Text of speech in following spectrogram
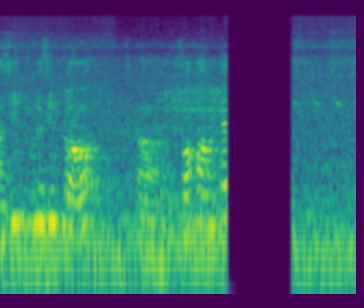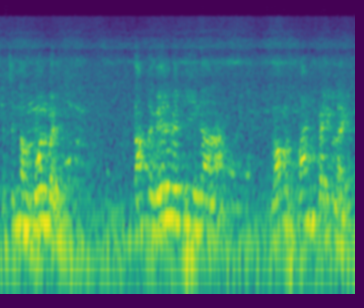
ఆ సీట్ ముందు సీట్లో సోఫా ఉంటే చిన్న హోల్ పడింది. దాంట్లో వేలు పెట్టి ఈయన లోపల స్పాంజ్ బయటకు లాగాడు.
